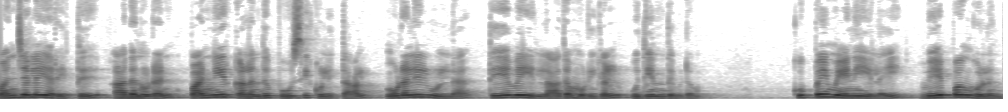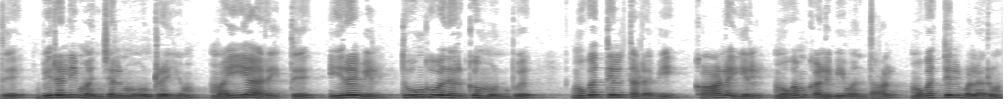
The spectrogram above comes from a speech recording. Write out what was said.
மஞ்சளை அரைத்து அதனுடன் பன்னீர் கலந்து பூசி குளித்தால் உடலில் உள்ள தேவையில்லாத முடிகள் உதிர்ந்துவிடும். குப்பை மேனி இலை வேப்பங்கொழுந்து விரலி மஞ்சள் மூன்றையும் மைய அரைத்து இரவில் தூங்குவதற்கு முன்பு முகத்தில் தடவி காலையில் முகம் கழுவி வந்தால் முகத்தில் வளரும்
